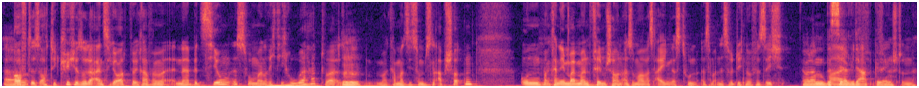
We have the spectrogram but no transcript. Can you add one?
Ähm, Oft ist auch die Küche so der einzige Ort, gerade wenn man in einer Beziehung ist, wo man richtig Ruhe hat, weil also mhm. man kann man sich so ein bisschen abschotten. Und man kann nebenbei mal einen Film schauen, also mal was Eigenes tun. Also man ist wirklich nur für sich. Aber dann bist du ja wieder abgelenkt. Stunde.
